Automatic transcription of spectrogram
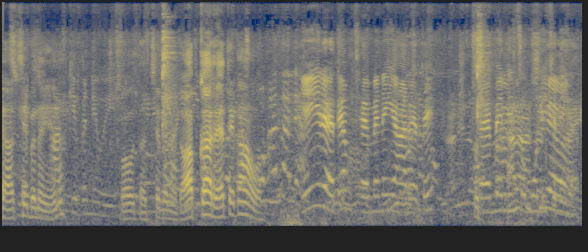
हाथ से बनाई है ना? हाथ की बनी हुई है। बहुत अच्छे बने। तो आप कहाँ रहते? कहाँ हो यही रहते हम छह महीने यहाँ रहते। छह महीने से मोली चले जाते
